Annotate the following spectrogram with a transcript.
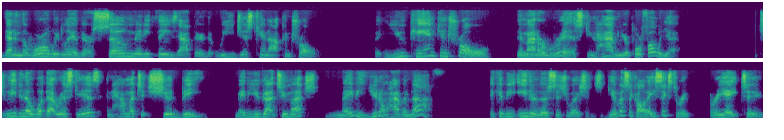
that in the world we live, there are so many things out there that we just cannot control. But you can control the amount of risk you have in your portfolio. But you need to know what that risk is and how much it should be. Maybe you got too much, maybe you don't have enough. It could be either of those situations. Give us a call at 863 382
